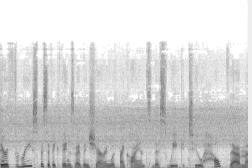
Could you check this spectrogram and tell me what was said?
there are three specific things that I've been sharing with my clients this week to help them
